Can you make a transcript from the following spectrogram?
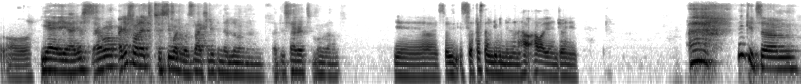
Or Yeah, yeah. I just, I, I just wanted to see what it was like living alone, and I decided to move out. Yeah, uh, so it's your first time living alone. How how are you enjoying it? I think it's um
